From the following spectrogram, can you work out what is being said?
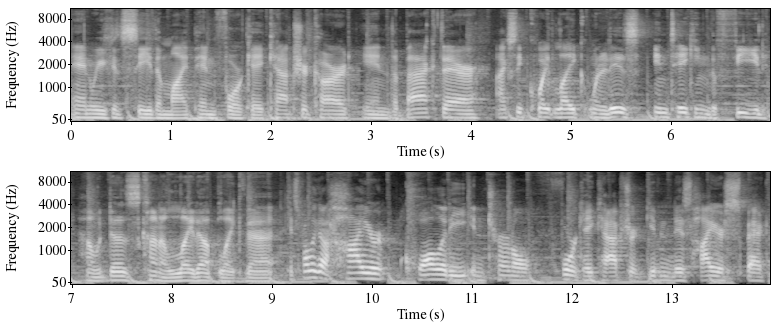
and we could see the MyPin 4K capture card in the back there. I actually quite like when it is intaking the feed, how it does kind of light up like that. It's probably got a higher quality internal 4K capture given this higher spec.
